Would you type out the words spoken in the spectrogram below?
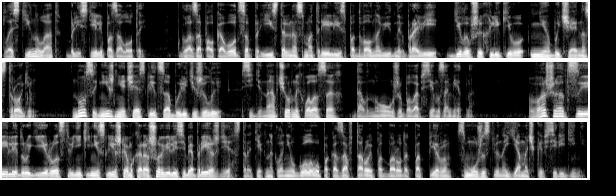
Пластины лад блестели по золотой. Глаза полководца пристально смотрели из-под волновидных бровей, делавших лик его необычайно строгим. Нос и нижняя часть лица были тяжелы. Седина в черных волосах давно уже была всем заметна. «Ваши отцы или другие родственники не слишком хорошо вели себя прежде», стратег наклонил голову, показав второй подбородок под первым с мужественной ямочкой в середине.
